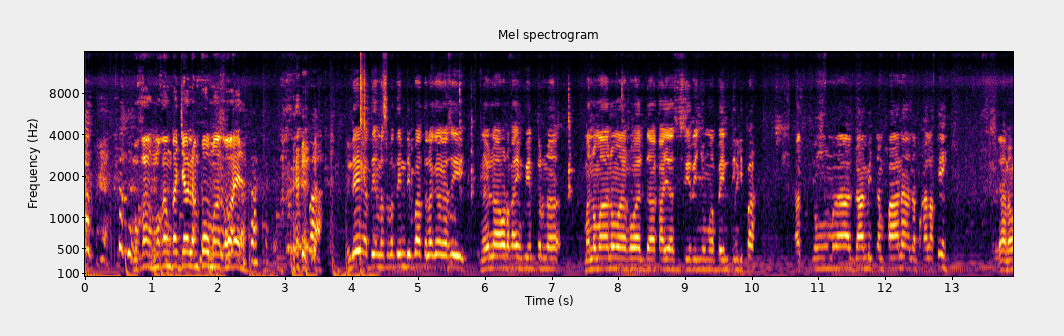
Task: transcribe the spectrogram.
Mukhang mukhang badyaw lang po mga kawail. Hindi, at mas matindi pa talaga kasi ngayon lang ako naka-encounter na mano-mano mga kawalda kaya sisirin yung mga 20 pa. At yung mga gamit ng pana, napakalaki. Yan no,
